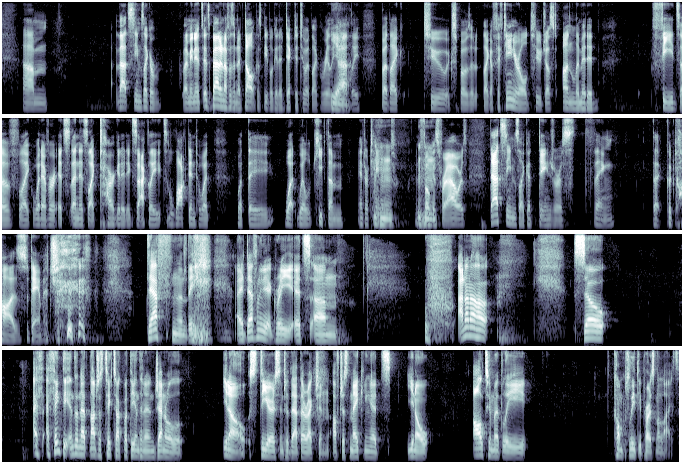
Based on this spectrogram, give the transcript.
um, that seems like a i mean it's, it's bad enough as an adult because people get addicted to it like really Yeah. badly but like to expose it like a 15 year old to just unlimited feeds of like whatever it's and it's like targeted exactly it's locked into what what they what will keep them entertained and Mhm. focused for hours that seems like a dangerous thing that could cause damage Definitely. I definitely agree. It's um oof, I don't know how so I th- I think the internet, not just TikTok, but the internet in general, you know, steers into that direction of just making it, you know, ultimately completely personalized.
